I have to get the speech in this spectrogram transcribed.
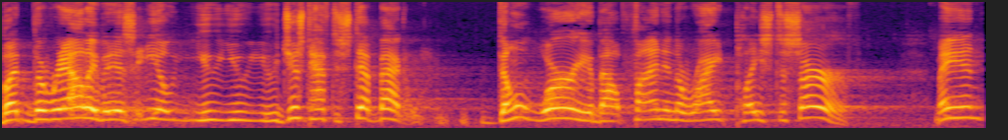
But the reality of it is, you know, you, you, you just have to step back. Don't worry about finding the right place to serve. Man,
